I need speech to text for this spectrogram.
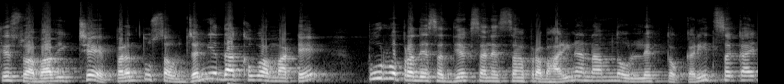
તે સ્વાભાવિક છે, પરંતુ સૌજન્ય દાખવવા માટે પૂર્વ પ્રદેશ અધ્યક્ષ અને સહપ્રભારીના નામનો ઉલ્લેખ તો કરી જ શકાય,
